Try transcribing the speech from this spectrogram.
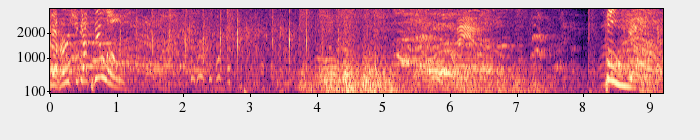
She got pillows. Booyah!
